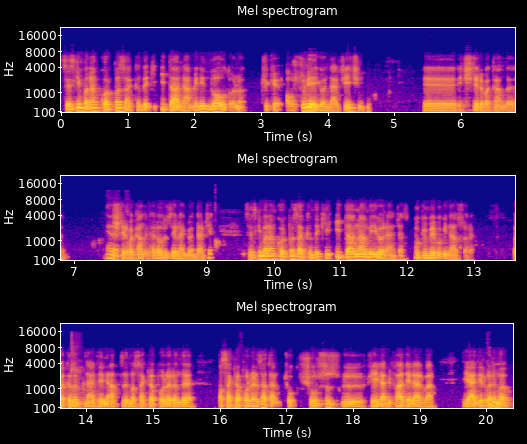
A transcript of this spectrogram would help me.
Sezgin Baran Korkmaz hakkındaki iddianamenin ne olduğunu çünkü Avusturya'ya göndereceği için e, İçişleri Bakanlığı, evet. İçişleri Bakanlığı kanalı üzerinden gönderecek. Sezgin Baran Korkmaz hakkındaki iddianameyi öğreneceğiz. Bugün ve bugünden sonra. Bakalım nerede ne attığı masak raporlarında. Masak raporları zaten çok şuursuz e, şeyler, ifadeler var. Diğerleri var ama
